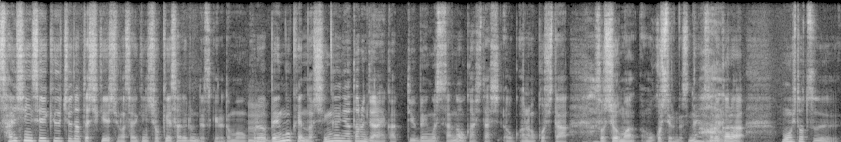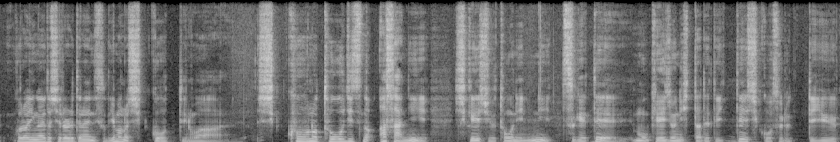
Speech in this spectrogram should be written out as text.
再審請求中だった死刑囚が最近処刑されるんですけれどもこれは弁護権の侵害に当たるんじゃないかっていう弁護士さんが犯したあの起こした訴訟も起こしてるんですね。それからもう一つこれは意外と知られてないんですけど今の執行っていうのは執行の当日の朝に死刑囚当人に告げてもう刑場に引っ立てていって執行するっていう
